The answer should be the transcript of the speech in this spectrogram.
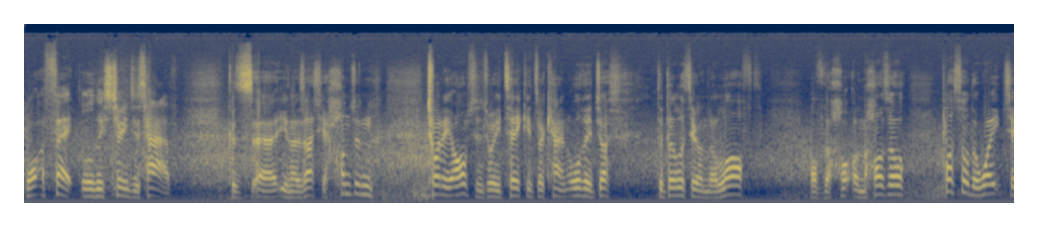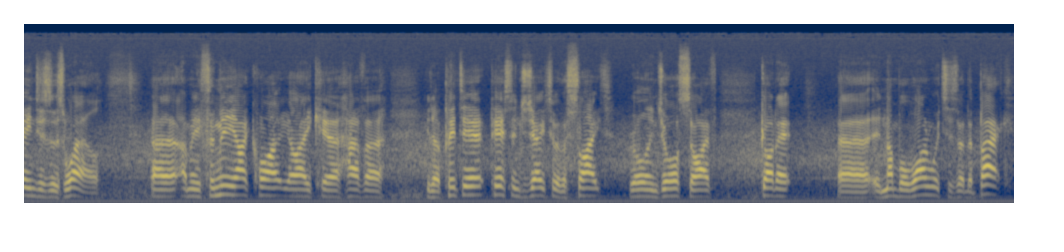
what effect all these changes have. Because uh, you know there's actually 120 options where you take into account all the adjustability on the loft, of the on the hosel, plus all the weight changes as well. Uh, I mean, for me, I quite like uh, have a you know piercing trajectory with a slight rolling jaw, so I've got it uh, in number one, which is at the back,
